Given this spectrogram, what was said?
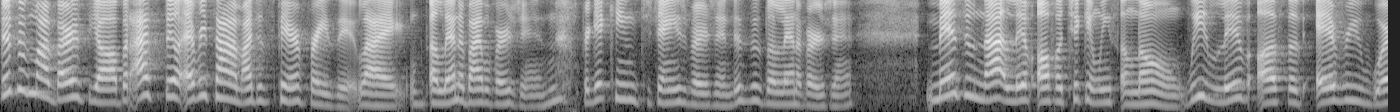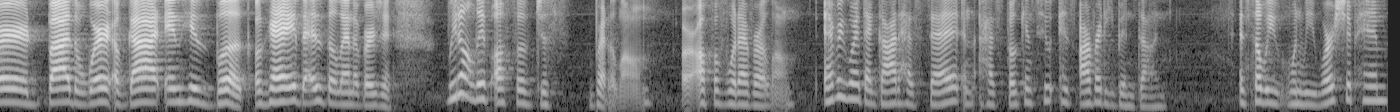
this is my birds, y'all, but I still every time I just paraphrase it like Atlanta Bible version. Forget King James version. This is the Atlanta version. Men do not live off of chicken wings alone. We live off of every word by the word of God in his book, okay? That is the Atlanta version. We don't live off of just bread alone or off of whatever alone. Every word that God has said and has spoken to has already been done. And so we when we worship him,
